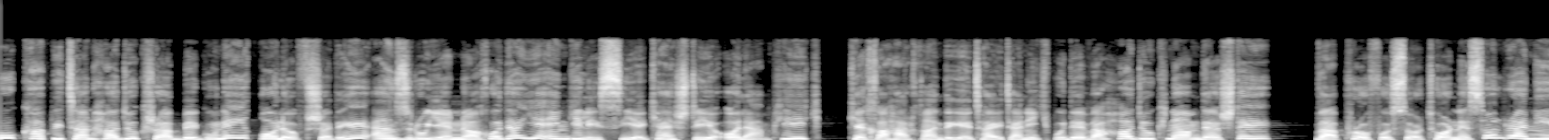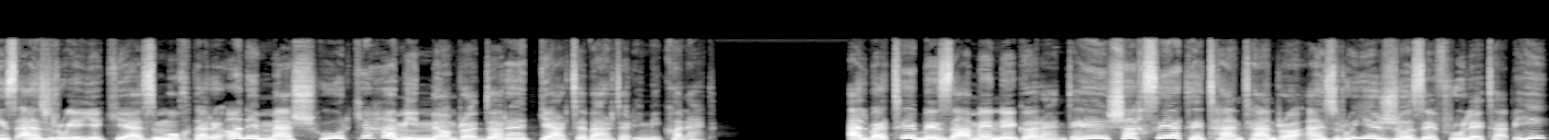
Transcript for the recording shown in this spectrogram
او کاپیتان هادوک را به گونه قلوف شده از روی ناخدای انگلیسی کشتی المپیک که خواهرخوانده تایتانیک بوده و هادوک نام داشته و پروفسور تورنسول را نیز از روی یکی از مخترعان مشهور که همین نام را دارد گرته برداری می کند. البته به زم نگارنده شخصیت تنتن را از روی جوزف رولتبی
